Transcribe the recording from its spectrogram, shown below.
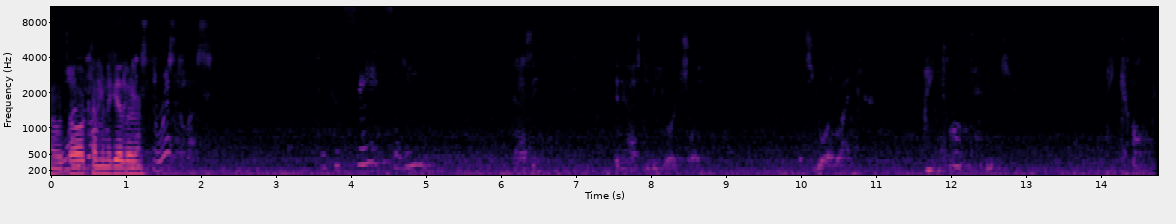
Oh, it's One all coming together. Against the rest of us. We could save Celine. Tasi, it has to be your choice. It's your life. I can't, Hank. I can't.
